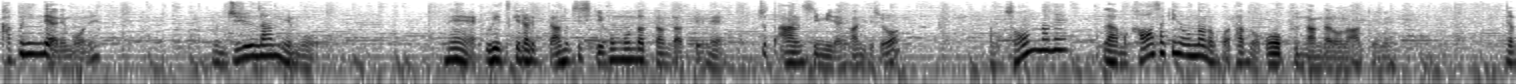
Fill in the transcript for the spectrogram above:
確認だよねもうね。もう十何年もね植え付けられててあの知識本物だったんだっていうね。ちょっと安心みたいな感じでしょ。そんなねだからもう川崎の女の子は多分オープンなんだろうなというね。いや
